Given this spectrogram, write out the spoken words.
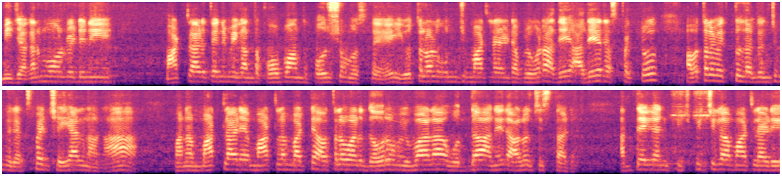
మీ జగన్మోహన్ రెడ్డిని మాట్లాడితేనే మీకు అంత కోపం అంత పౌరుషం వస్తే యువతల గురించి మాట్లాడేటప్పుడు కూడా అదే అదే రెస్పెక్ట్ అవతల వ్యక్తుల దగ్గర నుంచి మీరు ఎక్స్పెక్ట్ చేయాలి నాన్న. మనం మాట్లాడే మాటలను బట్టి అవతల వాడు గౌరవం ఇవ్వాలా వద్దా అనేది ఆలోచిస్తాడు. అంతేగాని పిచ్చి పిచ్చిగా మాట్లాడి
